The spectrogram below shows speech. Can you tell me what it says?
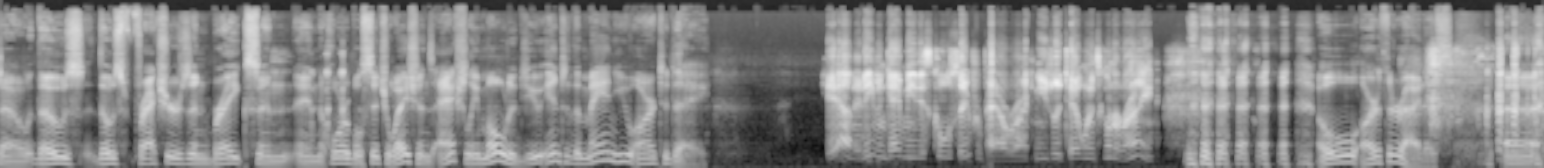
So those those fractures and breaks and, and horrible situations actually molded you into the man you are today. Yeah, and it even gave me this cool superpower where I can usually tell when it's going to rain. oh, arthritis. Uh,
